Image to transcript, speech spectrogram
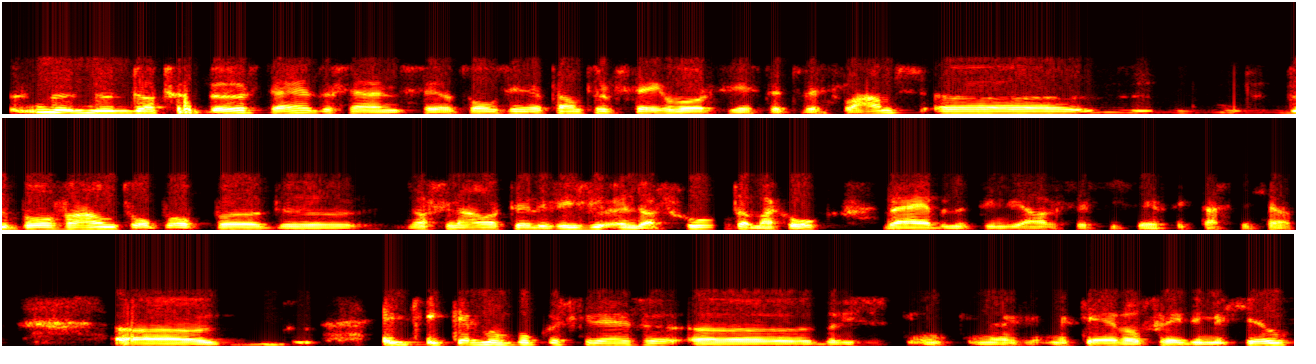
Dat gebeurt. Hè. Er zijn veel tons in het Antwerps. Tegenwoordig heeft het West-Vlaams uh, de bovenhand op, op uh, de nationale televisie. En dat is goed, dat mag ook. Wij hebben het in de jaren 60, 70, 80 gehad. Uh, ik, ik heb een boek geschreven. er is een, een, kerel, Freddy Michiels,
